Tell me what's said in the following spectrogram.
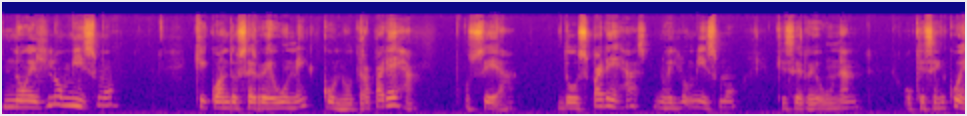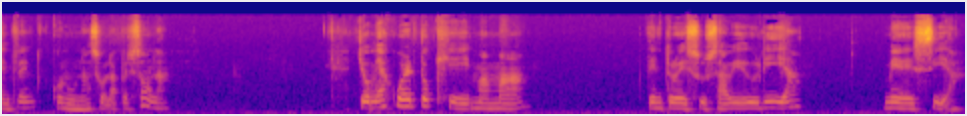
no es lo mismo que cuando se reúne con otra pareja. O sea, dos parejas no es lo mismo que se reúnan o que se encuentren con una sola persona. Yo me acuerdo que mamá, dentro de su sabiduría, me decía,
